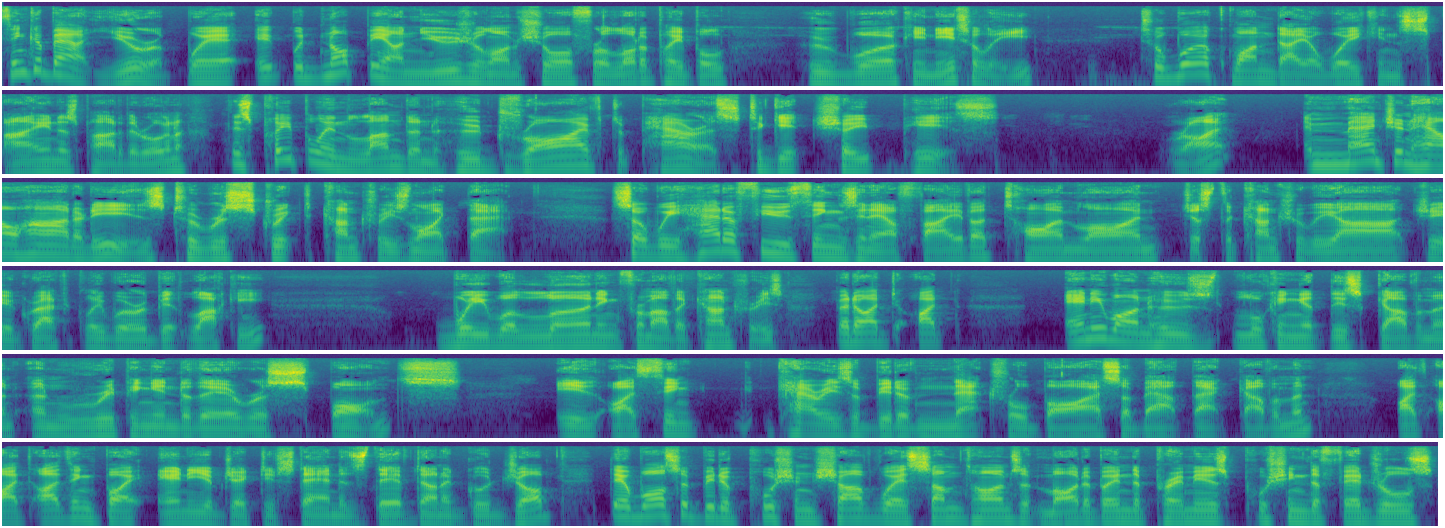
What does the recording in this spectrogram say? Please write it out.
Think about Europe, where it would not be unusual, I'm sure, for a lot of people who work in Italy to work one day a week in Spain as part of their organ. There's people in London who drive to Paris to get cheap piss, right? Imagine how hard it is to restrict countries like that. So we had a few things in our favour timeline, just the country we are, geographically, we're a bit lucky. We were learning from other countries, but I, I anyone who's looking at this government and ripping into their response, is, I think, carries a bit of natural bias about that government. I, I, I, think by any objective standards, they've done a good job. There was a bit of push and shove where sometimes it might have been the premiers pushing the federals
